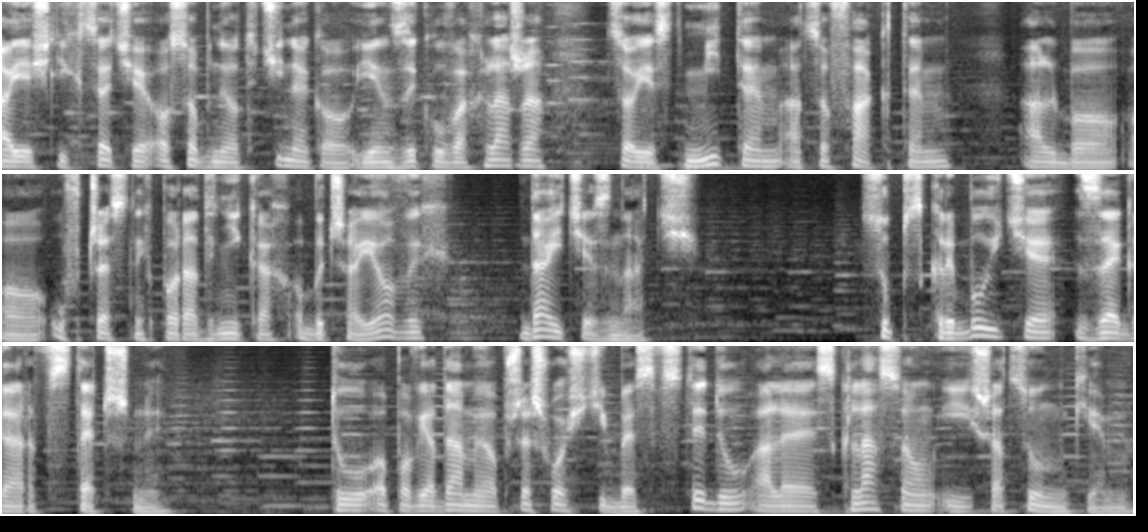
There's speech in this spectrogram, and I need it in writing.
A jeśli chcecie osobny odcinek o języku wachlarza, co jest mitem, a co faktem, albo o ówczesnych poradnikach obyczajowych, dajcie znać. Subskrybujcie zegar wsteczny. Tu opowiadamy o przeszłości bez wstydu, ale z klasą i szacunkiem.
